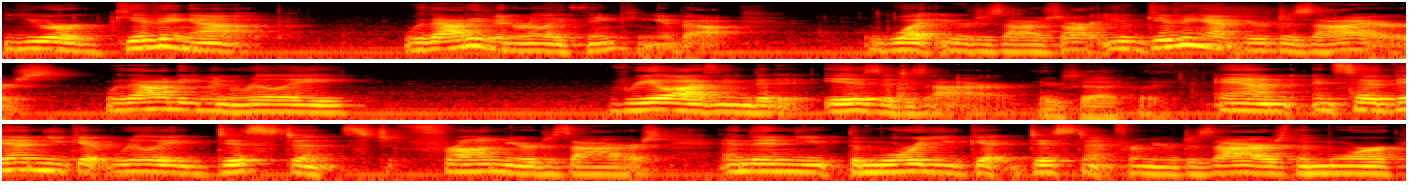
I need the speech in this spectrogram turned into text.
you are giving up without even really thinking about what your desires are. You're giving up your desires without even really realizing that it is a desire Exactly. and and so then you get really distanced from your desires and then you the more you get distant from your desires the more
